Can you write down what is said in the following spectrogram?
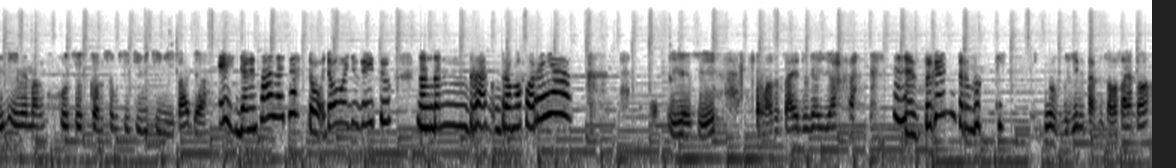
ini memang khusus konsumsi ciwi-ciwi saja. Eh, jangan salah ya, cowok-cowok juga itu nonton dra drama Korea. Iya sih, termasuk saya juga iya. itu kan terbukti. Duh, begini, tapi kalau saya toh,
